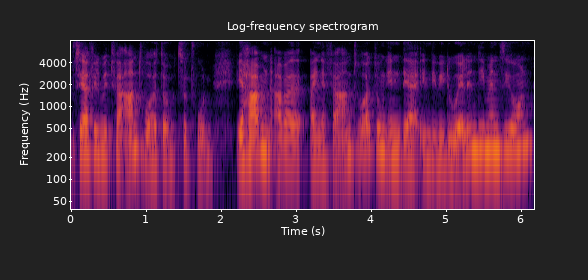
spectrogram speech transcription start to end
sehr viel mit Verantwortung zu tun. Wir haben aber eine Verantwortung in der individuellen Dimension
